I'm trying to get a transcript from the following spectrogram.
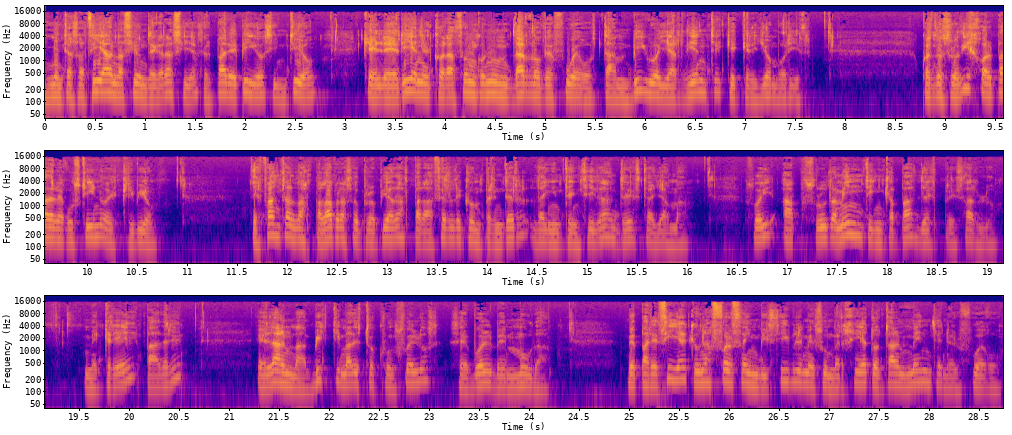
mientras hacía una acción de gracias, el padre Pío sintió que le hería en el corazón con un dardo de fuego tan vivo y ardiente que creyó morir. Cuando se lo dijo al padre Agustino, escribió, me faltan las palabras apropiadas para hacerle comprender la intensidad de esta llama. Soy absolutamente incapaz de expresarlo. ¿Me cree, Padre? El alma, víctima de estos consuelos, se vuelve muda. Me parecía que una fuerza invisible me sumergía totalmente en el fuego.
